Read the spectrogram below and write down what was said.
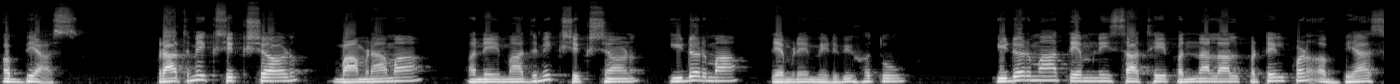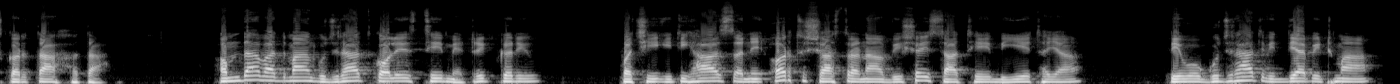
અભ્યાસ પ્રાથમિક શિક્ષણ બામણામાં અને માધ્યમિક શિક્ષણ ઈડરમાં તેમણે મેળવ્યું હતું. ઈડરમાં તેમની સાથે પન્નાલાલ પટેલ પણ અભ્યાસ કરતા હતા. અમદાવાદમાં ગુજરાત કોલેજથી મેટ્રિક કર્યું. પછી ઇતિહાસ અને અર્થશાસ્ત્રના વિષય સાથે બીએ થયા. તેઓ ગુજરાત વિદ્યાપીઠમાં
